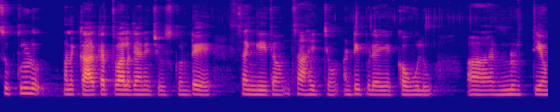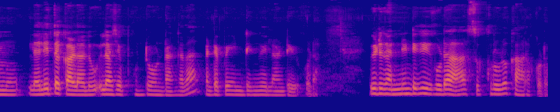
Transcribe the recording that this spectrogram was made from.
శుక్రుడు మన కారకత్వాలుగానే చూసుకుంటే సంగీతం సాహిత్యం అంటే ఇప్పుడు అయ్యే కవులు నృత్యము లలిత కళలు ఇలా చెప్పుకుంటూ ఉంటాం కదా. అంటే పెయింటింగ్ ఇలాంటివి కూడా. వీటికన్నింటికీ కూడా శుక్రుడు కారకుడు.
